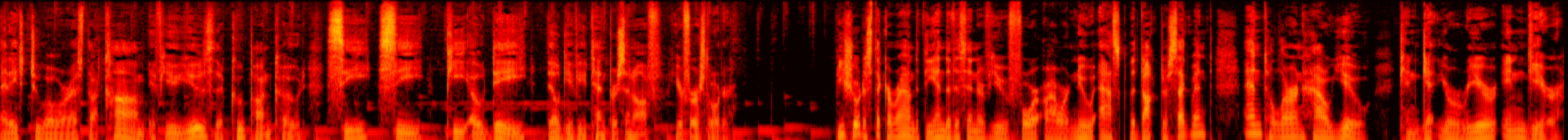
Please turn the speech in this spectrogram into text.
at h2ors.com, if you use the coupon code CCPOD, they'll give you 10% off your first order. Be sure to stick around at the end of this interview for our new Ask the Doctor segment and to learn how you can get your rear in gear.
